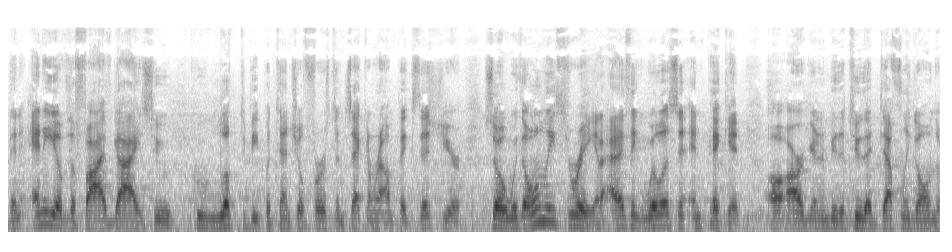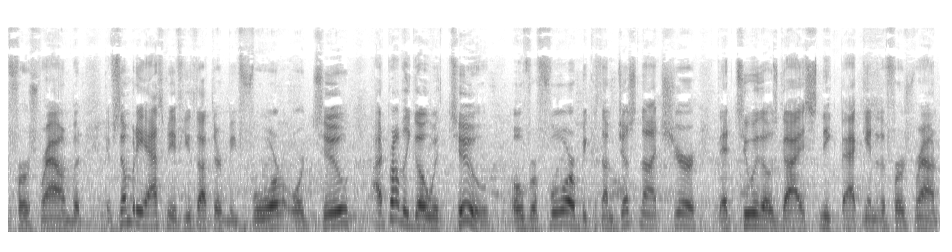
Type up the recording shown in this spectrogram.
than any of the five guys who who look to be potential first and second round picks this year. So with only three, and I think Willis and Pickett uh, are going to be the two that definitely go in the first round. But if somebody asked me if you thought there'd be four or two, I'd probably go with two over four because I'm just not sure that two of those guys sneak back into the first round.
